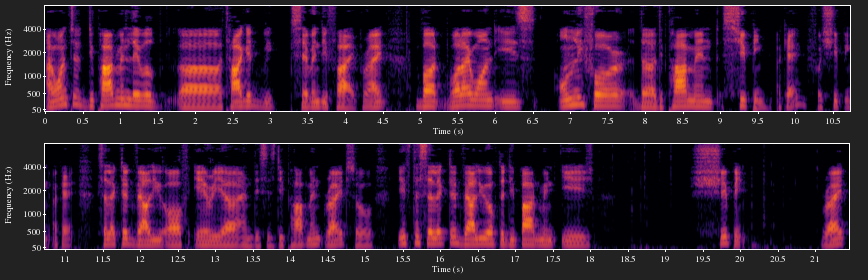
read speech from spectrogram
I want a department level uh, target be 75, right? But what I want is only for the department shipping okay? For shipping okay. Selected value of area and this is department right? So if the selected value of the department is shipping right?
